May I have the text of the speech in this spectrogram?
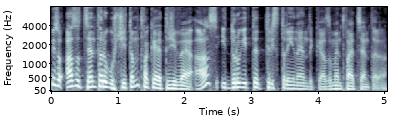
Мисля, аз за центъра го считам, това където живея аз и другите три страни на НДК. За мен това е центъра.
